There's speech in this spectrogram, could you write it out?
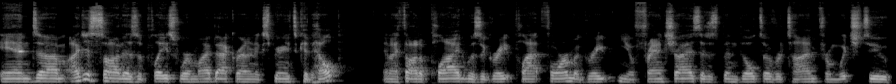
And um, I just saw it as a place where my background and experience could help. And I thought Applied was a great platform, a great you know franchise that has been built over time from which to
